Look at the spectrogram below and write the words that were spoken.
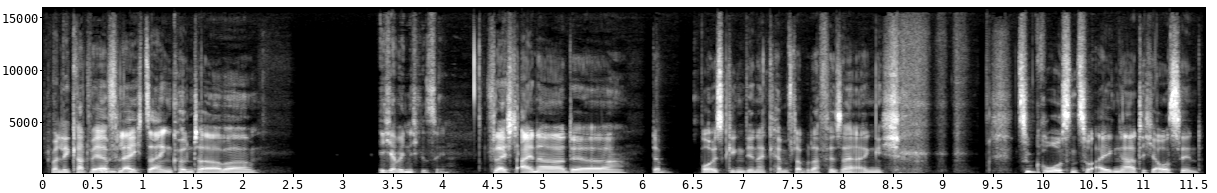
ich überlege gerade, wer er vielleicht sein könnte, aber ich habe ihn nicht gesehen. Vielleicht einer der, der Boys, gegen den er kämpft, aber dafür ist er eigentlich zu groß und zu eigenartig aussehend.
